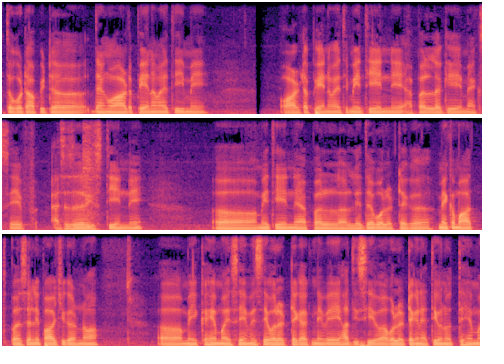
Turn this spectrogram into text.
එතකොට අපිට දැන් ඔයාලට පේනවා ඇති මේ ඔයාලට පේනවා ඇති මේ තියෙන්නේ Appleගේ MagSafe accessories තියෙන්නේ. මේ තියෙන්නේ Apple leather wallet එක. මේක මාත් personally පාවිච්චි කරනවා. මේක එහෙම එසේ මෙසේ වලට් එකක් නෙවෙයි හදිසිය වලට් එක නැති වුණොත් එහෙම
